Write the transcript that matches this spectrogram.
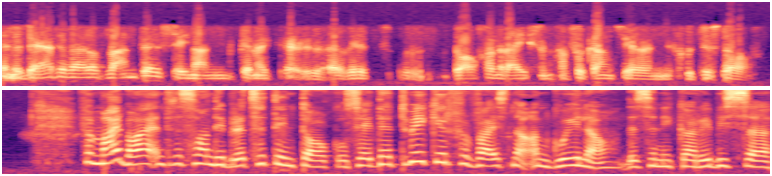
in 'n derde wêreld land is en dan kan ek uh, weet daar gaan reis en gaan vakansie en goed is daar. Vir my baie interessant die Britse tentakels. Jy het net twee keer verwys na Anguilla, dis in die Karibiese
